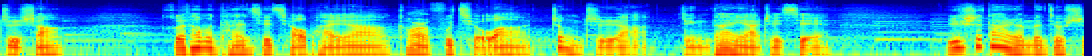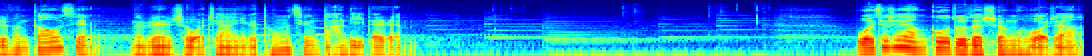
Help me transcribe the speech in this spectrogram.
智商，和他们谈些桥牌呀、高尔夫球啊、政治啊、领带呀这些。于是大人们就十分高兴能认识我这样一个通情达理的人。我就这样孤独的生活着，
